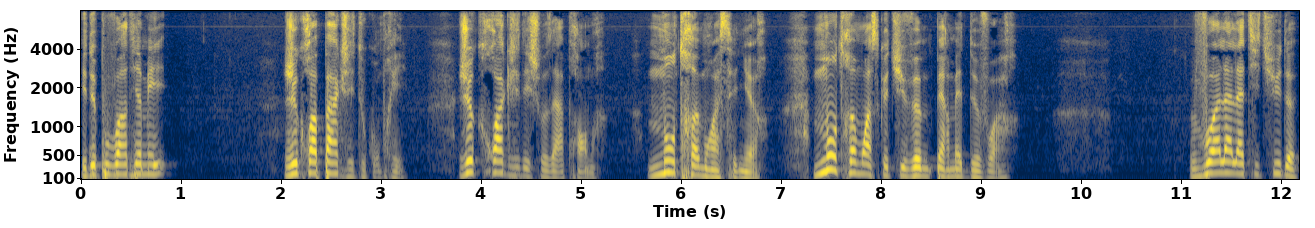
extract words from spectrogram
Et de pouvoir dire, mais je ne crois pas que j'ai tout compris. Je crois que j'ai des choses à apprendre. Montre-moi, Seigneur. Montre-moi ce que tu veux me permettre de voir. Voilà l'attitude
